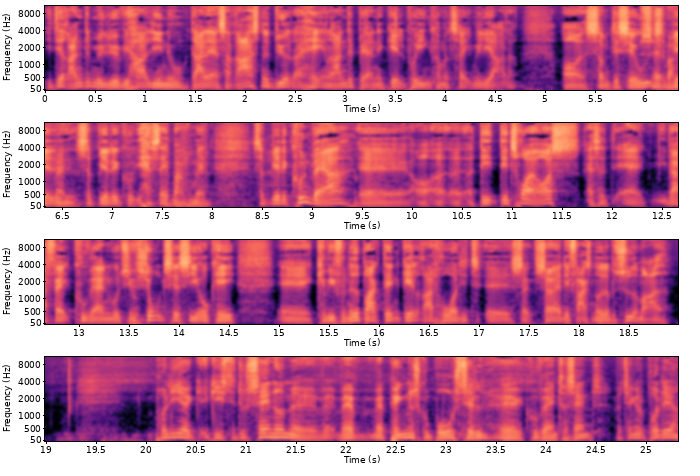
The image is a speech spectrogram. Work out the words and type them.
i det rentemiljø, vi har lige nu, der er det altså rasende dyrt at have en rentebærende gæld på 1,3 milliarder. Og som det ser ud, så bliver, det, så bliver det kun, ja, sagde bankmand, så bliver det kun værre. Øh, og og, og det, det tror jeg også, altså er, i hvert fald kunne være en motivation til at sige, okay, øh, kan vi få nedbragt den gæld ret hurtigt, øh, så, så er det faktisk noget, der betyder meget. Prøv lige at Gisle, du sagde noget med, hvad, hvad, hvad pengene skulle bruges til, øh, kunne være interessant. Hvad tænker du på der?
